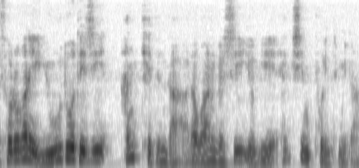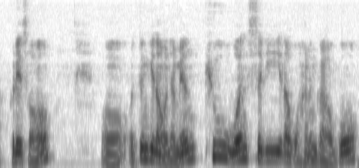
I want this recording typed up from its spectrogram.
서로 간에 유도되지 않게 된다라고 하는 것이 여기에 핵심 포인트입니다. 그래서 어, 어떤 게 나오냐면 Q13라고 하는 거하고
